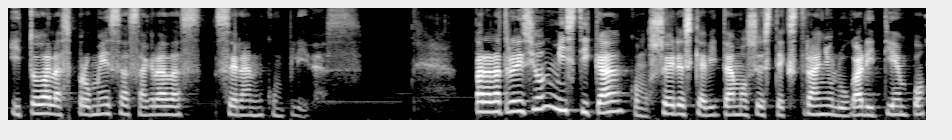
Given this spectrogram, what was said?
y todas las promesas sagradas serán cumplidas. Para la tradición mística, como seres que habitamos este extraño lugar y tiempo,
